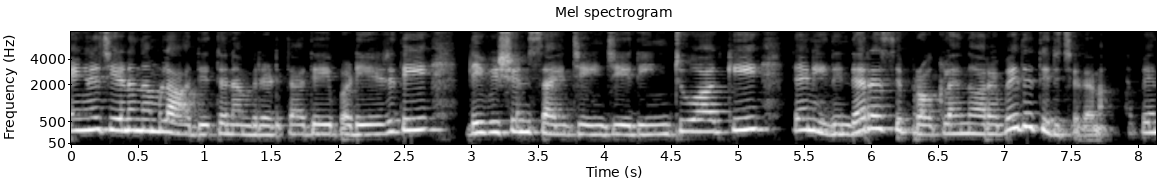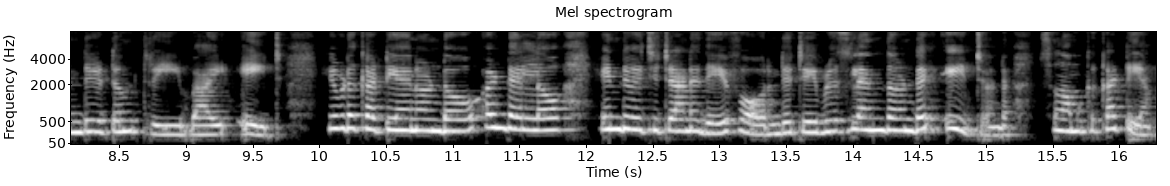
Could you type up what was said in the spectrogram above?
എങ്ങനെ ചെയ്യണം? നമ്മൾ ആദ്യത്തെ നമ്പർ എടുത്ത് അതേപടി എഴുതി ഡിവിഷൻ സൈൻ ചേഞ്ച് ചെയ്ത് ഇന്റു ആക്കി ദെൻ ഇതിന്റെ റെസിപ്രോക്കൽ എന്ന് പറയുമ്പോൾ ഇത് തിരിച്ചിടണം. അപ്പോൾ എന്ത് കിട്ടും? ത്രീ ബൈ എയ്റ്റ് ഇവിടെ കട്ട് ചെയ്യാനുണ്ടോ? ഉണ്ടല്ലോ. എന്ത് വെച്ചിട്ടാണ്? ഇതേ ഫോറിന്റെ ടേബിൾസിൽ എന്തുണ്ട്? എയ്റ്റ് ഉണ്ട്. സോ നമുക്ക് കട്ട് ചെയ്യാം.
